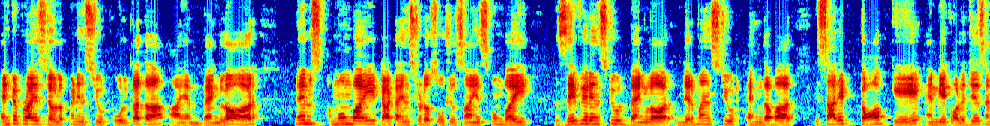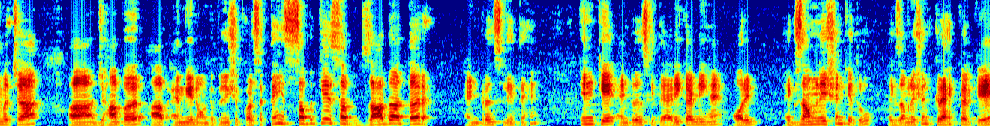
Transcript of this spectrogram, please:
enterprise development institute Kolkata I M Bangalore NIMS Mumbai Tata institute of social science Mumbai Xavier institute Bangalore Nirma institute Ahmedabad ये सारे टॉप के एम बी कॉलेजेस हैं बच्चा जहाँ पर आप एम बी एन एंटरप्रेन्योरशिप कर सकते हैं। सबके सब ज़्यादातर एंट्रेंस लेते हैं। इनके एंट्रेंस की तैयारी करनी है और इन एग्जामिनेशन के थ्रू एग्जामिनेशन क्रैक करके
